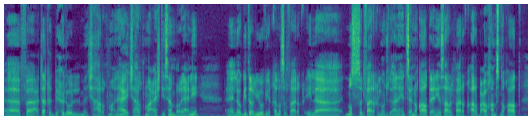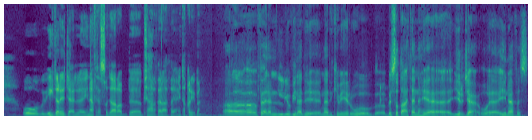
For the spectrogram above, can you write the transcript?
آه فأعتقد بحلول شهر 12 نهاية شهر 12 ديسمبر يعني آه لو قدر اليوفي يقلص الفارق إلى نص الفارق الموجود. الان هي تسع نقاط يعني صار الفارق أربع أو خمس نقاط. ويقدر يرجع ينافس على الصدارة بشهر ثلاثة يعني تقريبا. آه فعلا اليوفي نادي نادي كبير وباستطاعته انه يرجع وينافس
